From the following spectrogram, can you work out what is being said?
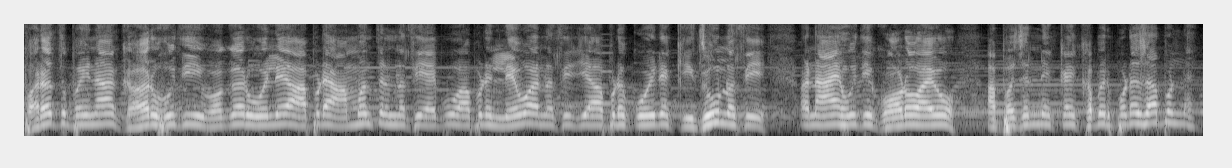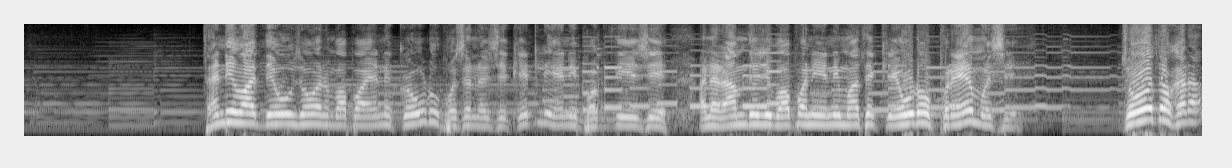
ભરતભાઈના ઘર સુધી વગર ઓલે આપણે આમંત્રણ નથી આપ્યું, આપણે લેવા નથી જે આપણે કોઈને કીધું નથી. અને આ સુધી ઘોડો આવ્યો. આ ભજનને કંઈ ખબર પડે છે આપણને? ધન્યવાદ દેવું જોવે ને બાપા, એને કેવડું ભજન હશે, કેટલી એની ભક્તિ હશે, અને રામદેવજી બાપાની એની માથે કેવડો પ્રેમ હશે. જોવો તો ખરા.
